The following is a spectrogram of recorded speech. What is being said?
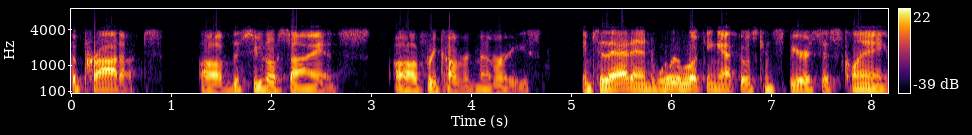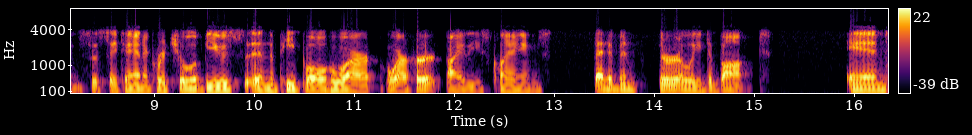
the product of the pseudoscience of recovered memories And to that end, we're looking at those conspiracist claims, the satanic ritual abuse, and the people who are who are hurt by these claims that have been thoroughly debunked. And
